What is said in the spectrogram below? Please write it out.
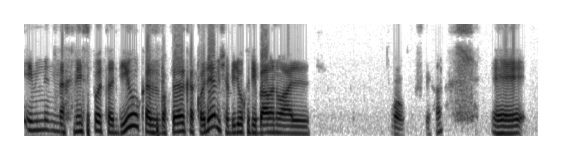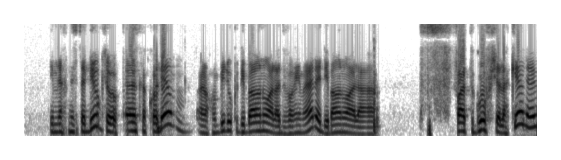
אם, אם נכניס פה את הדיוק, אז בפרק הקודם, שבדיוק דיברנו על... וואו, סליחה. אה, אם נכניס את הדיוק שבפרק הקודם, אנחנו בדיוק דיברנו על הדברים האלה, דיברנו על השפת גוף של הכלב,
